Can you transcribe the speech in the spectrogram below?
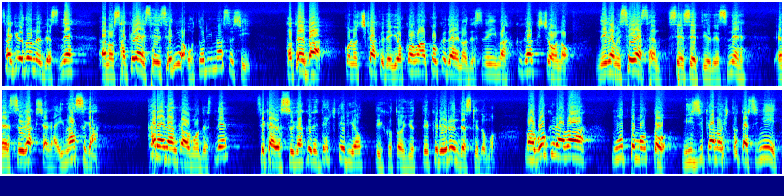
先ほどのですねあの桜井先生には劣りますし例えばこの近くで横浜国大のですね今副学長の根上誠也先生というですね、え、数学者がいますが彼なんかもですね世界は数学でできてるよっていうことを言ってくれるんですけども、まあ、僕らはもっともっと身近な人たちに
